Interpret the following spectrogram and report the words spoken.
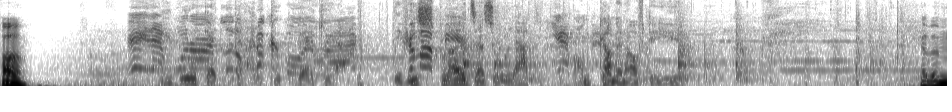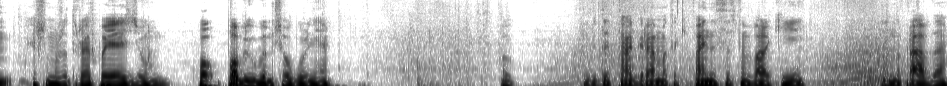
O, You look at that cook back here. If he splurges us all out, I'm coming after you. ja bym jeszcze może trochę pojeździł. Po, pobiłbym się ogólnie. Kurde, ta gra ma taki fajny system walki. No naprawdę.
